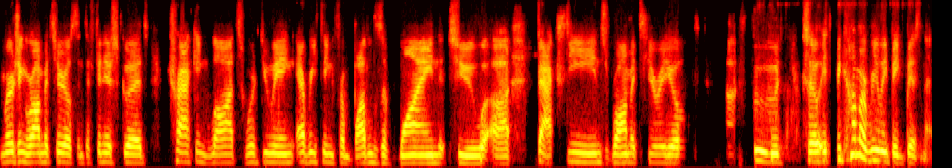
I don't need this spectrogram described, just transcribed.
merging raw materials into finished goods, tracking lots. We're doing everything from bottles of wine to uh, vaccines, raw materials, uh, food. So it's become a really big business.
